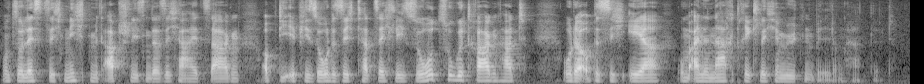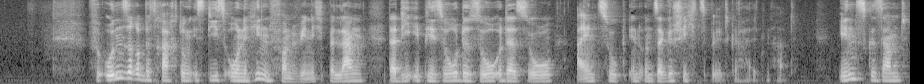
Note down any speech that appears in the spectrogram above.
und so lässt sich nicht mit abschließender Sicherheit sagen, ob die Episode sich tatsächlich so zugetragen hat oder ob es sich eher um eine nachträgliche Mythenbildung handelt. Für unsere Betrachtung ist dies ohnehin von wenig Belang, da die Episode so oder so Einzug in unser Geschichtsbild gehalten hat Insgesamt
